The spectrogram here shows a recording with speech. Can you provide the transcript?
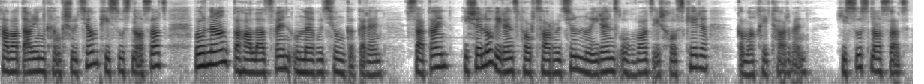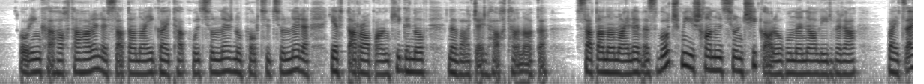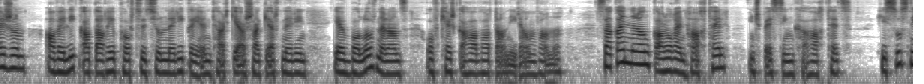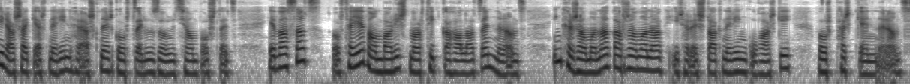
Հավատարիմ քնքշությամբ Հիսուսն ասաց, որ նրանք կհալածվեն ու նեղություն կկրեն, սակայն հիշելով իրենց փորձառությունն ու իրենց ուղված իր խոսքերը կմխիթարվեն։ Հիսուսն ասաց, որ ինքը հաղթահարել է սատանայի գայթակղություններն ու փորձությունները եւ տառապանքի գնով նվաճել հաղթանակը։ Սատանան այլևս ոչ մի իշխանություն չի կարող ունենալ իր վրա, բայց այժմ ավելի կատաղի փորձությունների կենթարկի աշակերտներին եւ բոլոր նրանց, ովքեր կհավատան իր անվանը։ Սակայն նրանք կարող են հաղթել, ինչպես ինքը հաղթեց։ Հիսուսն իր աշակերտներին հրաշքներ գործելու զորությամբ ոշտեց եւ ասաց, որ թեև ամբարիշտ մարդիկ կհալածեն նրանց, ինքը ժամանակ առ ժամանակ իր հրեշտակներին կուղարկի, որ փրկեն նրանց։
